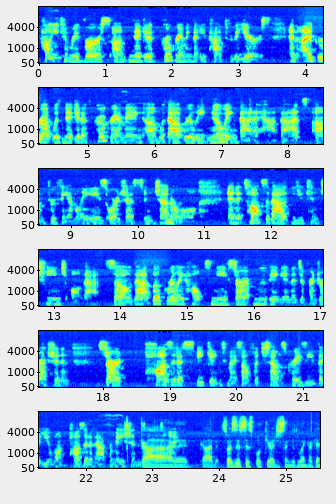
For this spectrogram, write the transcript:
how you can reverse um, negative programming that you've had through the years. And I grew up with negative programming um, without really knowing that I had that um, through families or just in general. And it talks about you can change all that. So that book really helped me start moving in a different direction and start positive speaking to myself, which sounds crazy that you want positive affirmations all the Got time. it. Got it. So, is this this book here? I just sent you the link. Okay,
